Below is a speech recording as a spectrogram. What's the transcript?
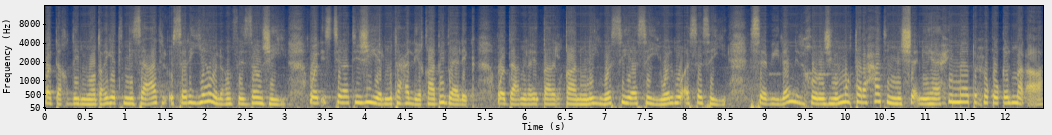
وتقديم وضعية النزاعات الأسرية والعنف الزوجي والاستراتيجية المتعلقة بذلك ودعم الإطار القانوني والسياسي والمؤسسي سبيلا للخروج من مقترحات من شأنها حماية حقوق المرأة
